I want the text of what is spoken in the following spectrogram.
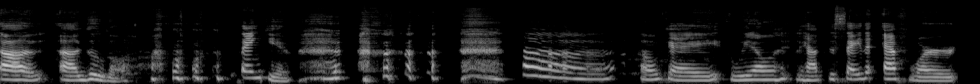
uh, uh, Google. Thank you. uh, okay, we don't have to say the F word.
